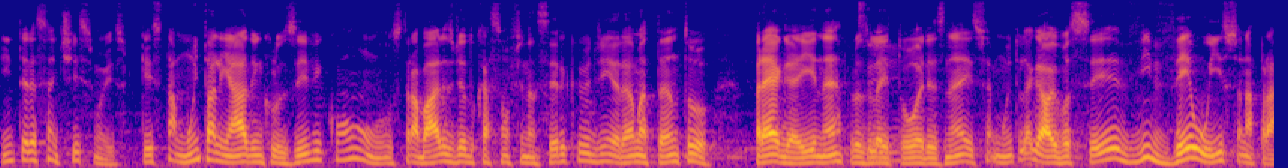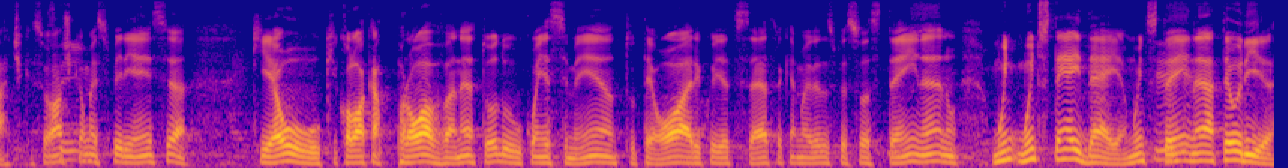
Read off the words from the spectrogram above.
Interessantíssimo isso, porque isso está muito alinhado, inclusive, com os trabalhos de educação financeira que o Dinheirama tanto prega aí, né, para os leitores, né? Isso é muito legal. E você viveu isso na prática. Isso eu Sim. acho que é uma experiência que é o que coloca à prova né, todo o conhecimento teórico e etc., que a maioria das pessoas tem. Né? Não, muitos têm a ideia, muitos têm uhum. né, a teoria,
